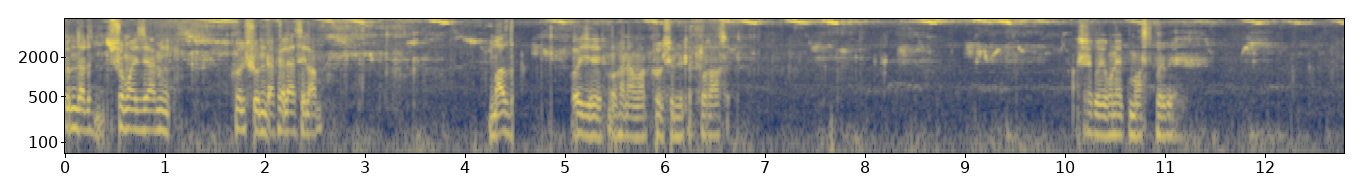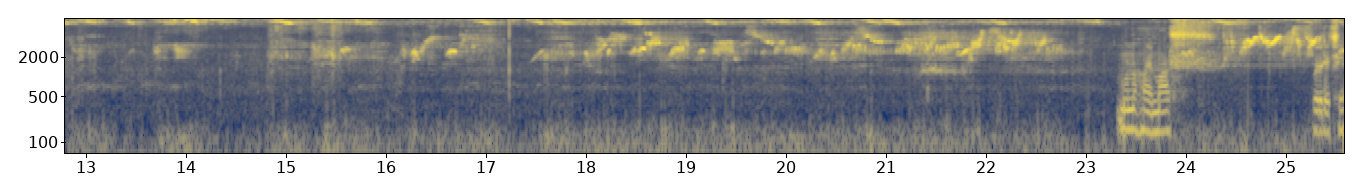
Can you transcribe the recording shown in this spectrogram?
সন্ধ্যার সময় যে আমি খুলশুনটা ফেলেছিলাম, মাছ ওই যে ওখানে আমার খুলশুনিটা পড়া আছে। আশা করি অনেক মাছ পড়বে মনে হয় মাছ পড়েছে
